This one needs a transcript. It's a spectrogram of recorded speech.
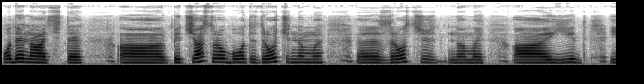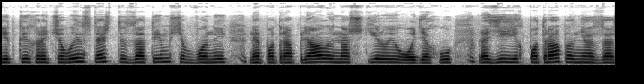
Одинадцяте. Під час роботи з розчинами, е, з розчинами їд, їдких речовин стежте за тим, щоб вони не потрапляли на шкіру і одяг. У разі їх потраплення за,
